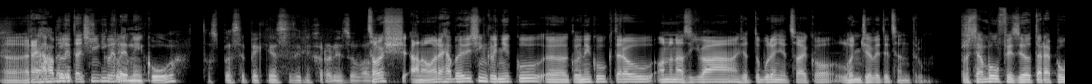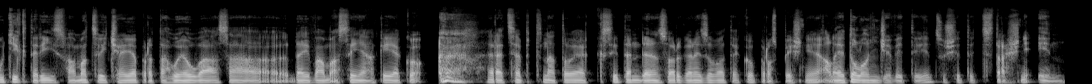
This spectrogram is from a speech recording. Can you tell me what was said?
uh, rehabilitační, kliniku. kliniku. To jsme se pěkně synchronizovali. Což ano, rehabilitační kliniku, uh, kliniku, kterou on nazývá, že to bude něco jako longevity centrum. Prostě tam budou fyzioterapeuti, který s váma cvičejí a protahují vás a dají vám asi nějaký jako recept na to, jak si ten den zorganizovat jako prospěšně, ale je to longevity, což je teď strašně in.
